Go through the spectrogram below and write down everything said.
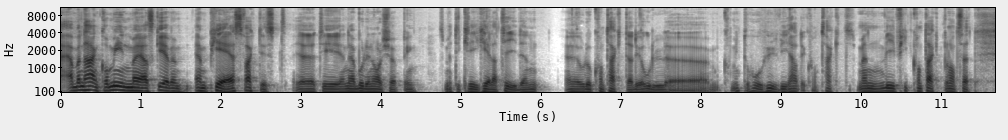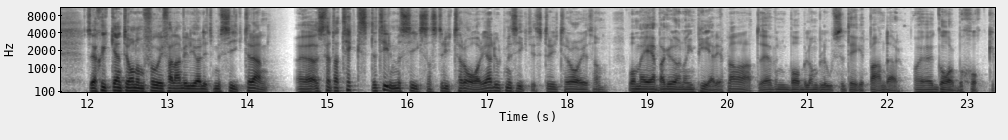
Ja, men han kom in med, jag skrev en, en pjäs faktiskt eh, till, när jag bodde i Norrköping som heter Krig hela tiden. Eh, Och då kontaktade jag Olle, jag kommer inte ihåg hur vi hade kontakt, men vi fick kontakt på något sätt. Så jag skickade till honom och frågade ifall han ville göra lite musik till den. Eh, Sätta texter till musik som Stryk Terraria hade gjort musik till. Stryk Terraria som var med i Ebba Grön och Imperiet bland annat. Och även Babylon Blues, ett eget band där. Och eh, Garbo Chock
